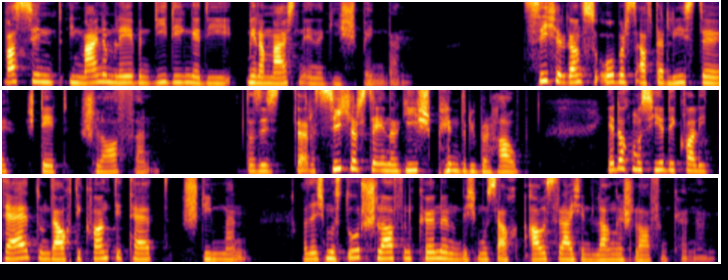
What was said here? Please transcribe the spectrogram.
Was sind in meinem Leben die Dinge, die mir am meisten Energie spenden? Sicher ganz zu oberst auf der Liste steht Schlafen. Das ist der sicherste Energiespender überhaupt. Jedoch muss hier die Qualität und auch die Quantität stimmen. Also ich muss durchschlafen können und ich muss auch ausreichend lange schlafen können.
